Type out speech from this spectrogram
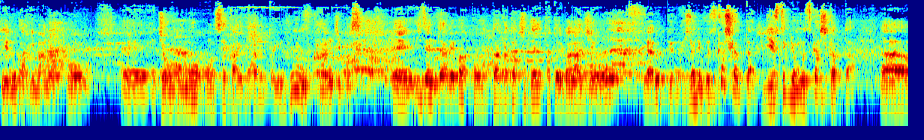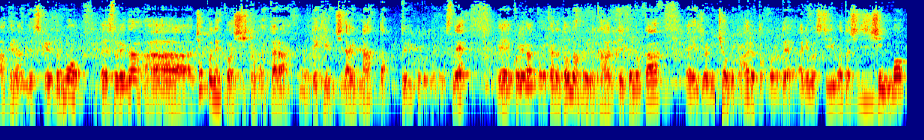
ていうのが今の、えー、情報の世界であるというふうに感じます、えー、以前であればこういった形で例えばラジオをやるっていうのは非常に難しかった。技術的にも難しかったあわけなんですけれどもえそれがあちょっとね詳しい人がいたらできる時代になったということになりますね、えこれがこれからどんなふうに変わっていくのか、え非常に興味のあるところでありますし私自身も、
